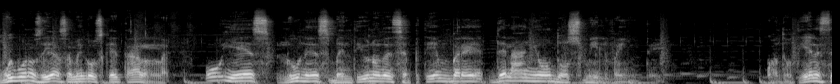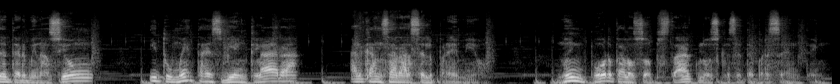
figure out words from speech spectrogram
Muy buenos días amigos, ¿qué tal? Hoy es lunes 21 de septiembre del año 2020. Cuando tienes determinación y tu meta es bien clara, alcanzarás el premio. No importa los obstáculos que se te presenten.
